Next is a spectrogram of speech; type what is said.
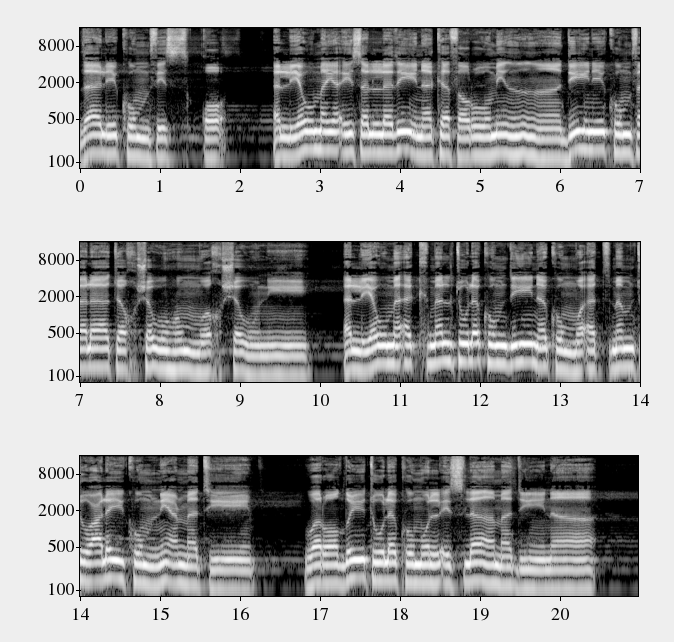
ذلكم فسق. اليوم يئس الذين كفروا من دينكم فلا تخشوهم واخشوني. اليوم أكملت لكم دينكم وأتممت عليكم نعمتي ورضيت لكم الإسلام دينا.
